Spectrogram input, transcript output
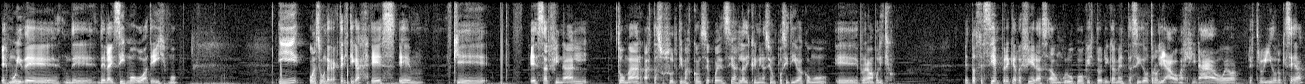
es muy de, de- de laicismo o ateísmo. Y una segunda característica es em, que es al final tomar hasta sus últimas consecuencias la discriminación positiva como eh, programa político. Entonces, siempre que refieras a un grupo que históricamente ha sido troleado, marginado, destruido, lo que sea,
